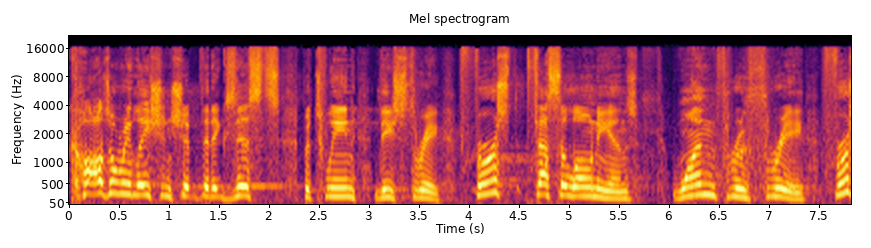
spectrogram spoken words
causal relationship that exists between these three. First Thessalonians 1 through 3. 1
